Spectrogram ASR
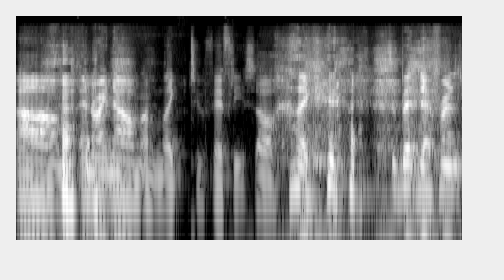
Um, and right now I'm, I'm like 250, so like it's a bit different.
